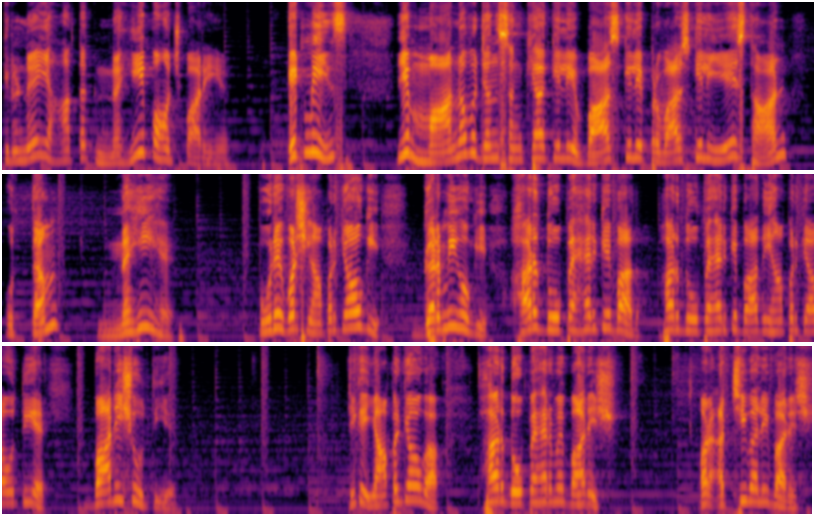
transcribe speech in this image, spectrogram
किरणें यहाँ तक नहीं पहुँच पा रही हैं इट मींस ये मानव जनसंख्या के लिए, वास के लिए, प्रवास के लिए ये स्थान उत्तम नहीं है। पूरे वर्ष यहाँ पर क्या होगी? गर्मी होगी। हर दोपहर के बाद, हर दोपहर के बाद यहाँ पर क्या होती है? बारिश होती है। ठीक है, यहाँ पर क्या होगा? हर दोपहर में बारिश और अच्छी वाली बारिश,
